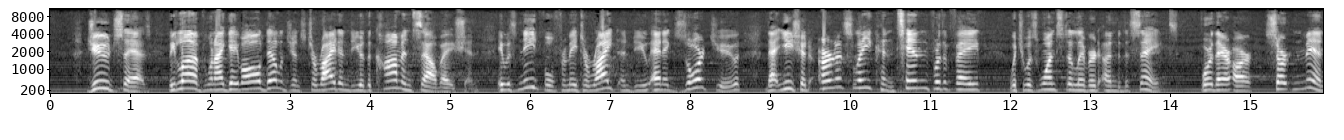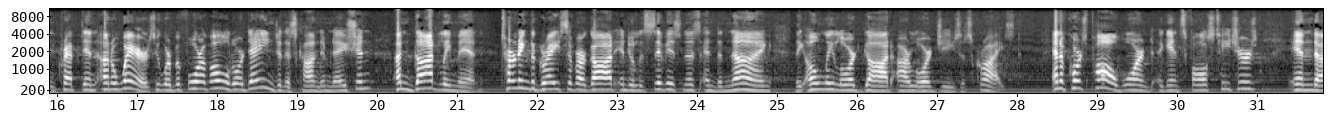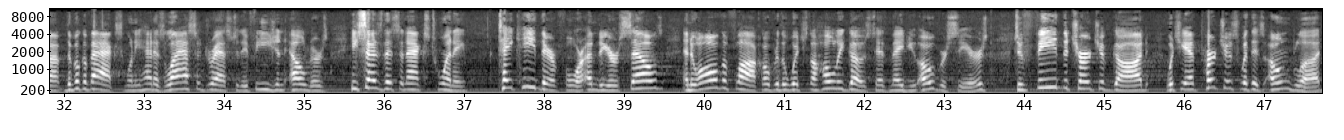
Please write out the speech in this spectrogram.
Jude says, Beloved, when I gave all diligence to write unto you the common salvation, it was needful for me to write unto you and exhort you that ye should earnestly contend for the faith which was once delivered unto the saints. For there are certain men crept in unawares who were before of old ordained to this condemnation, ungodly men, turning the grace of our God into lasciviousness and denying the only Lord God, our Lord Jesus Christ. And of course, Paul warned against false teachers in uh, the book of Acts when he had his last address to the Ephesian elders. He says this in Acts 20 Take heed, therefore, unto yourselves and to all the flock over the which the Holy Ghost hath made you overseers, to feed the church of God, which he hath purchased with his own blood.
